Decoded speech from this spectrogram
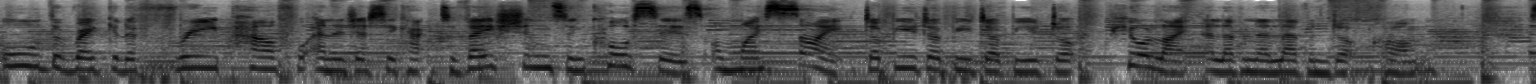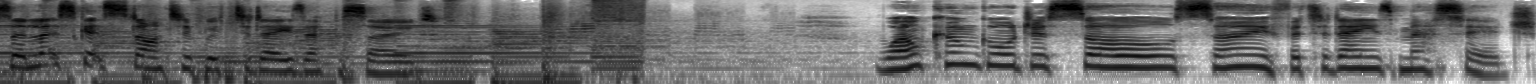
all the regular free, powerful, energetic activations and courses on my site, www.purelight1111.com. So let's get started with today's episode. Welcome, gorgeous souls. So, for today's message,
